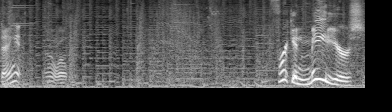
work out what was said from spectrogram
dang it. Oh well. Freaking meteors!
